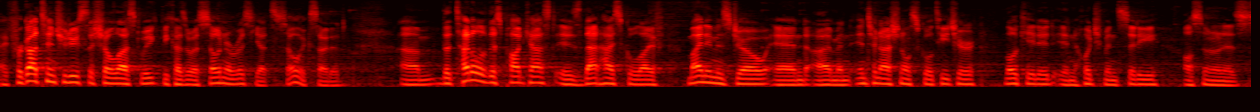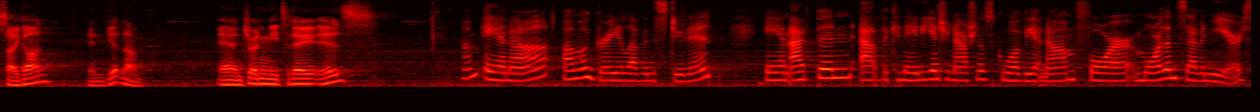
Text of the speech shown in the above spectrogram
I forgot to introduce the show last week because I was so nervous yet so excited. Um, the title of this podcast is That High School Life. My name is Joe, and I'm an international school teacher located in Ho Chi Minh City, also known as Saigon, in Vietnam. And joining me today is. I'm Anna. I'm a grade 11 student, and I've been at the Canadian International School of Vietnam for more than seven years.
